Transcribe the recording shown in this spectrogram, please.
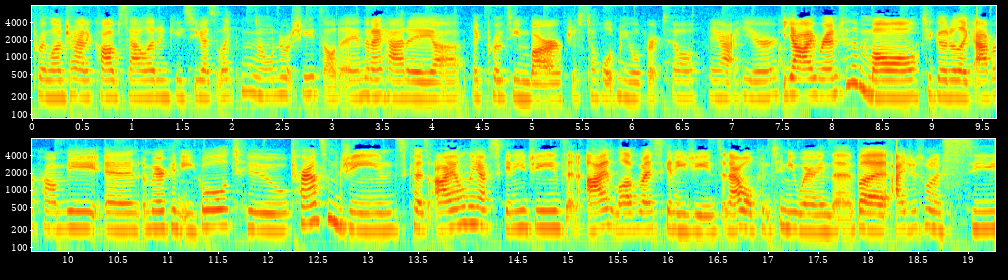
For lunch, I had a Cobb salad in case you guys are like, hmm, I wonder what she eats all day. And then I had a uh, like protein bar just to hold me over till I got here. Yeah, I ran to the mall to go to like Abercrombie and American Eagle to try on some jeans because I only have skinny jeans and I love my skinny jeans and I will continue wearing them. But I just want to see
